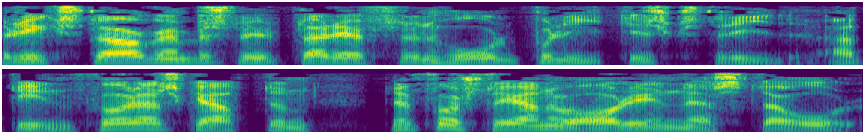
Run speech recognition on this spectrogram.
Riksdagen beslutar efter en hård politisk strid att införa skatten den 1 januari nästa år.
